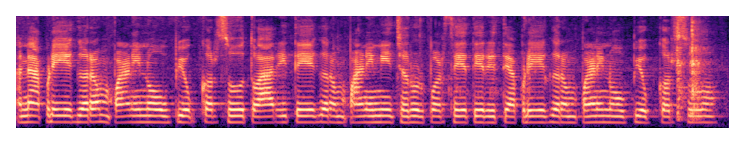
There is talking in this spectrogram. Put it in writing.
અને આપણે ગરમ પાણીનો ઉપયોગ કરશું. તો આ રીતે ગરમ પાણીની જરૂર પડશે તે રીતે આપણે ગરમ પાણીનો ઉપયોગ કરશું.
